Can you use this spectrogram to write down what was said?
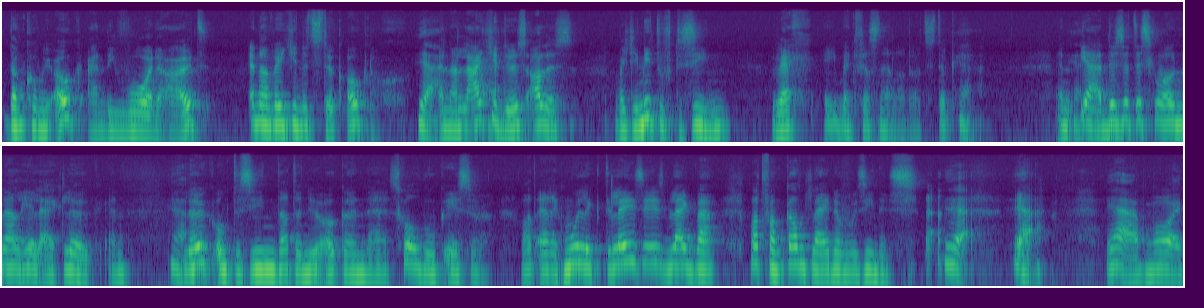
dan kom je ook aan die woorden uit. En dan weet je het stuk ook nog. Ja. En dan laat je Ja. dus alles wat je niet hoeft te zien weg. En je bent veel sneller door het stuk heen. Ja. En Ja. ja. dus het is gewoon wel heel erg leuk. En Ja. leuk om te zien dat er nu ook een eh, schoolboek is. eh, Wat erg moeilijk te lezen is, blijkbaar. Wat van kantlijnen voorzien is. Ja, ja. Ja, mooi.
